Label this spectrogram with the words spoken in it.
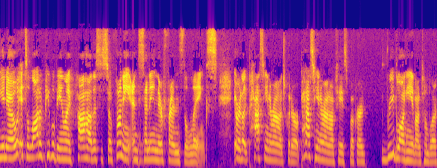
you know, it's a lot of people being like, haha, this is so funny, and sending their friends the links, or like passing it around on Twitter, or passing it around on Facebook, or reblogging it on Tumblr.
